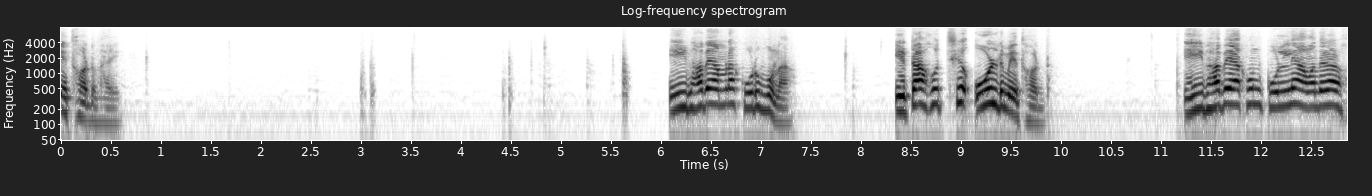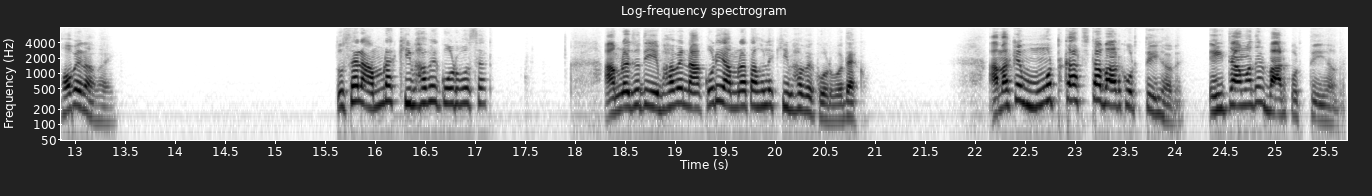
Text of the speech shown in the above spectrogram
মেথড ভাই। এইভাবে আমরা করব না। এটা হচ্ছে ওল্ড মেথড এইভাবে এখন করলে আমাদের আর হবে না ভাই। তো স্যার, আমরা কীভাবে করব স্যার? আমরা যদি এভাবে না করি, আমরা তাহলে কীভাবে করব? দেখো, আমাকে মোট কাজটা বার করতেই হবে। এইটা আমাদের বার করতেই হবে।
